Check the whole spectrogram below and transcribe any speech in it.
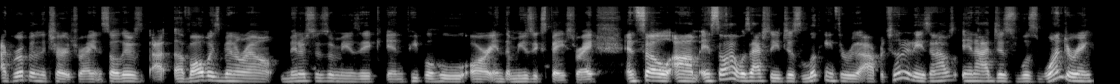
I grew up in the church, right? And so there's I, have always been around ministers of music and people who are in the music space, right? And so um, and so I was actually just looking through the opportunities, and I was and I just was wondering,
